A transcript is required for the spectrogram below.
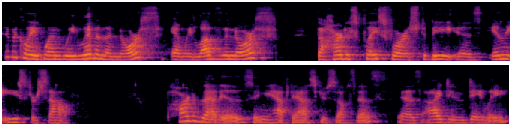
Typically, when we live in the North and we love the North, the hardest place for us to be is in the East or South. Part of that is, and you have to ask yourself this, as I do daily,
